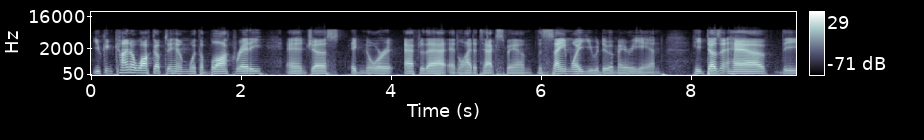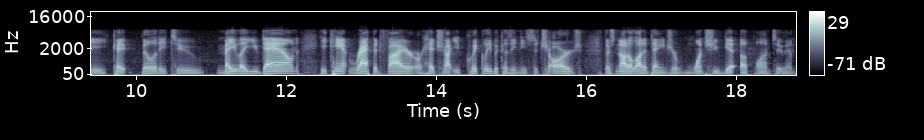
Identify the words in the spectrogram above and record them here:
You can kind of walk up to him with a block ready and just ignore it after that and light attack spam the same way you would do a Marianne. He doesn't have the capability to melee you down. He can't rapid fire or headshot you quickly because he needs to charge. There's not a lot of danger once you get up onto him.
